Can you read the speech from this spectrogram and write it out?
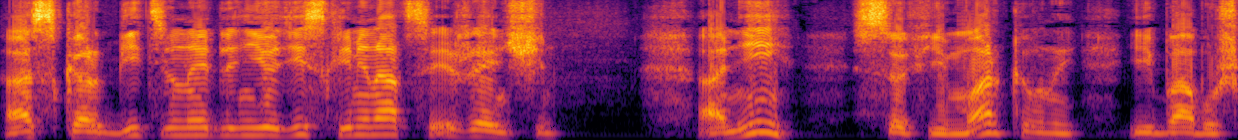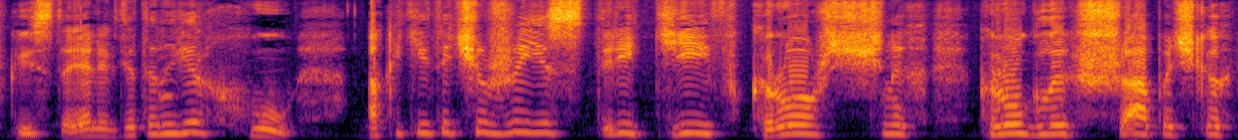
оскорбительная для нее дискриминация женщин. Они с Софьей Марковной и бабушкой стояли где-то наверху, а какие-то чужие старики в крошечных круглых шапочках,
